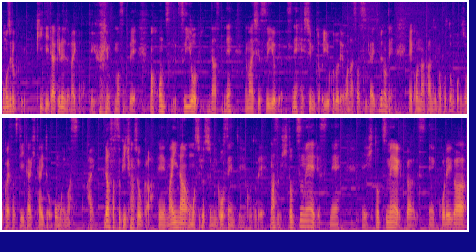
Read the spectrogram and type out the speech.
面白く聞いていただけるんじゃないかなというふうに思いますので、まあ本日水曜日、皆さんね、毎週水曜日はですね、趣味ということでお話しさせていただいているので、えこんな感じのことをご紹介させていただきたいと思います。はい。では早速行きましょうか。えーマイナー面白趣味5選ということで、まず一つ目ですね。えー一つ目がですね、これが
